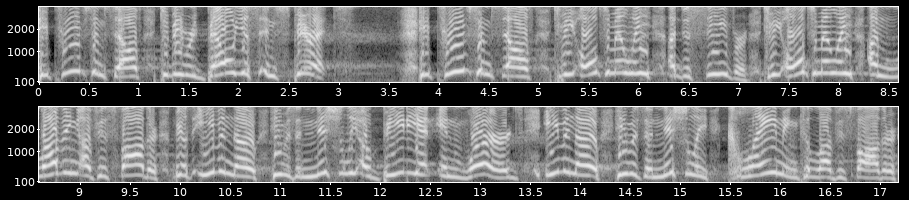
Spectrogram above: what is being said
He proves himself to be rebellious in spirit. He proves himself to be ultimately a deceiver, to be ultimately unloving of his father, because even though he was initially obedient in words, even though he was initially claiming to love his father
